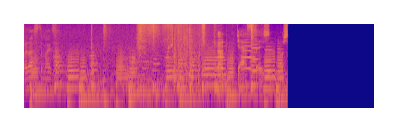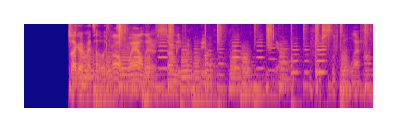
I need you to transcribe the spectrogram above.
With us to motel? Got a gas station. Or Should I go motel with you? Oh wow, there are so many fucking people. Yeah. Just look to the left.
